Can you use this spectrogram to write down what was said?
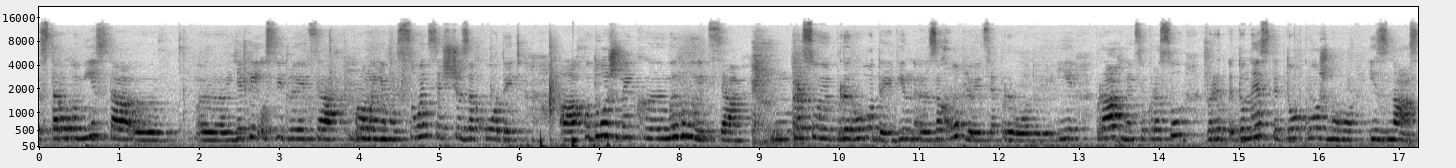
старого міста, е, е, який освітлюється променями сонця, що заходить. Художник е, милується красою природи, він захоплюється природою і прагне цю красу донести до кожного із нас.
